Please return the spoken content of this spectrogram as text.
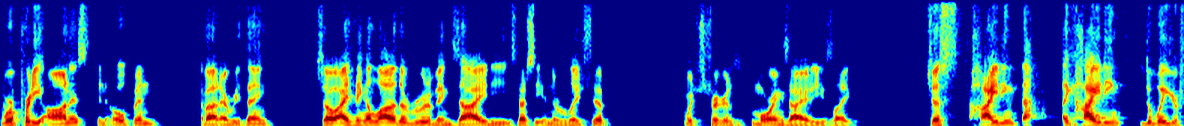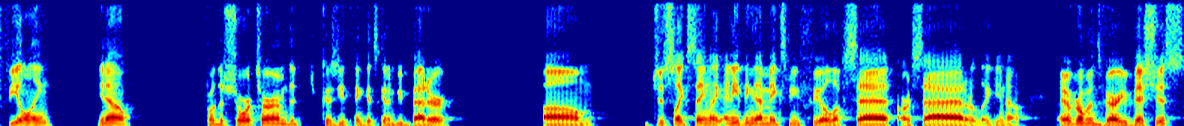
we're pretty honest and open about everything. So I think a lot of the root of anxiety, especially in the relationship, which triggers more anxiety, is like just hiding, like hiding the way you're feeling, you know, for the short term, because you think it's going to be better. Um, just like saying like anything that makes me feel upset or sad or like you know like my girlfriend's very vicious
